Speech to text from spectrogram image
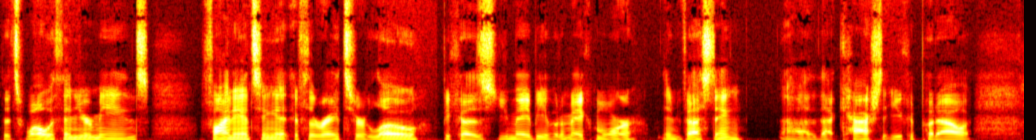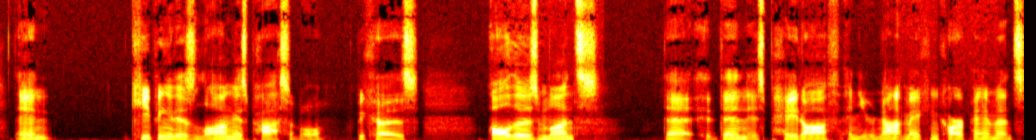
that's well within your means, financing it if the rates are low, because you may be able to make more investing uh, that cash that you could put out, and keeping it as long as possible because all those months that it then is paid off and you're not making car payments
